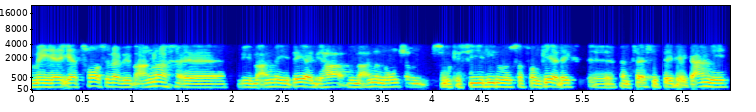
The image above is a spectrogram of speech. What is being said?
men jeg, jeg tror simpelthen, at vi mangler, øh, vi mangler idéer, vi har. Vi mangler nogen, som, som kan sige, at lige nu så fungerer det ikke øh, fantastisk, det vi er i gang i.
